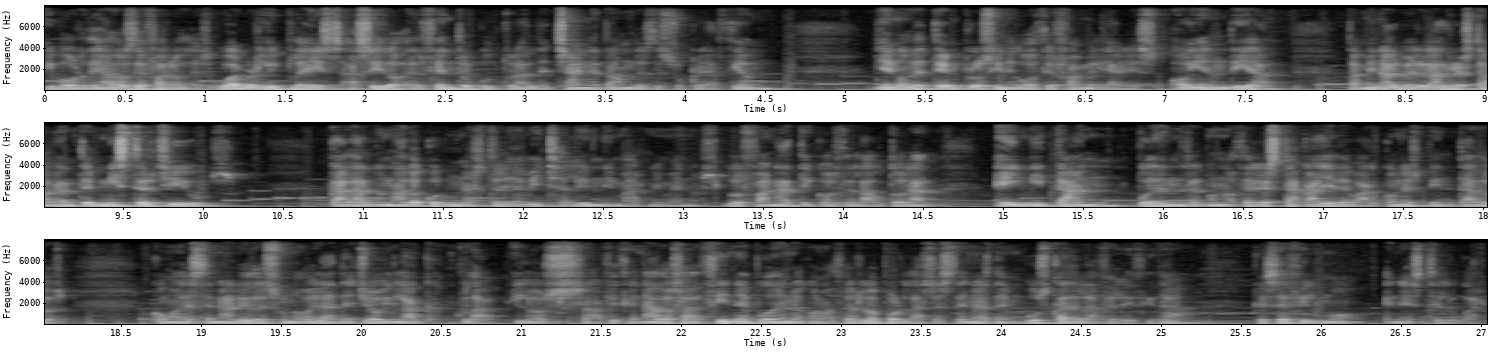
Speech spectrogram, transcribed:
y bordeados de faroles. Waverly Place ha sido el centro cultural de Chinatown desde su creación, lleno de templos y negocios familiares. Hoy en día también alberga el restaurante Mr. Jews, galardonado con una estrella Michelin, ni más ni menos. Los fanáticos de la autora Amy Tan pueden reconocer esta calle de balcones pintados como el escenario de su novela The Joy Luck Club, y los aficionados al cine pueden reconocerlo por las escenas de En Busca de la Felicidad se filmó en este lugar.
